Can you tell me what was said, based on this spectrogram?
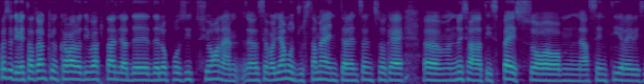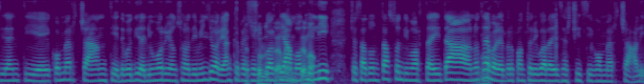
Questo è diventato anche un cavallo di battaglia de dell'opposizione, eh, se vogliamo giustamente, nel senso che eh, noi siamo andati spesso mh, a sentire i residenti e i commercianti e devo dire gli umori non sono dei migliori, anche perché ricordiamo no. che lì c'è stato un tasso di mortalità notevole no. per quanto riguarda gli esercizi commerciali.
